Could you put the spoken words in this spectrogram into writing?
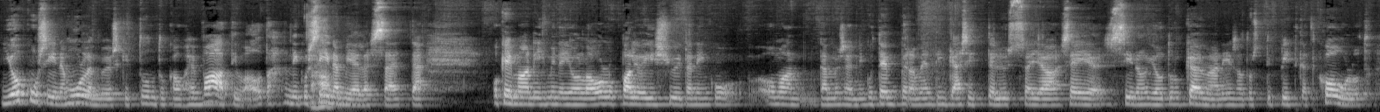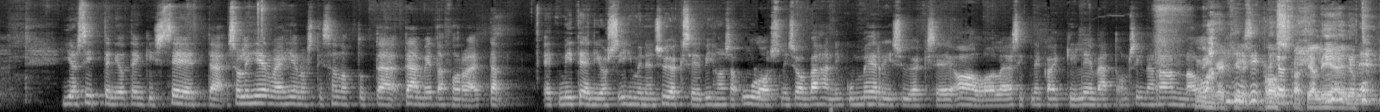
joku siinä mulle myöskin tuntui kauhean vaativalta niin kuin siinä mielessä, että okei, mä oon ihminen, jolla on ollut paljon issueita niin kuin oman tämmöisen niin kuin temperamentin käsittelyssä ja se, siinä on joutunut käymään niin sanotusti pitkät koulut. Ja sitten jotenkin se, että se oli hirveän hienosti sanottu tämä, tämä metafora, että, että miten jos ihminen syöksee vihansa ulos, niin se on vähän niin kuin meri syöksee aalloilla ja sitten ne kaikki levät on siinä rannalla. Niin, Niin roskat jos ja liejut. Ihminen,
